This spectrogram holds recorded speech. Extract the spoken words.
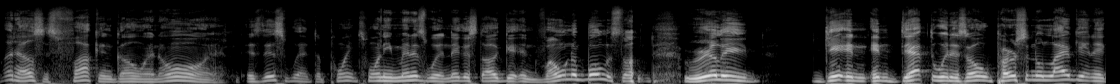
What else is fucking going on? Is this at the point 20 minutes where niggas start getting vulnerable? Start really getting in depth with his own personal life, getting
